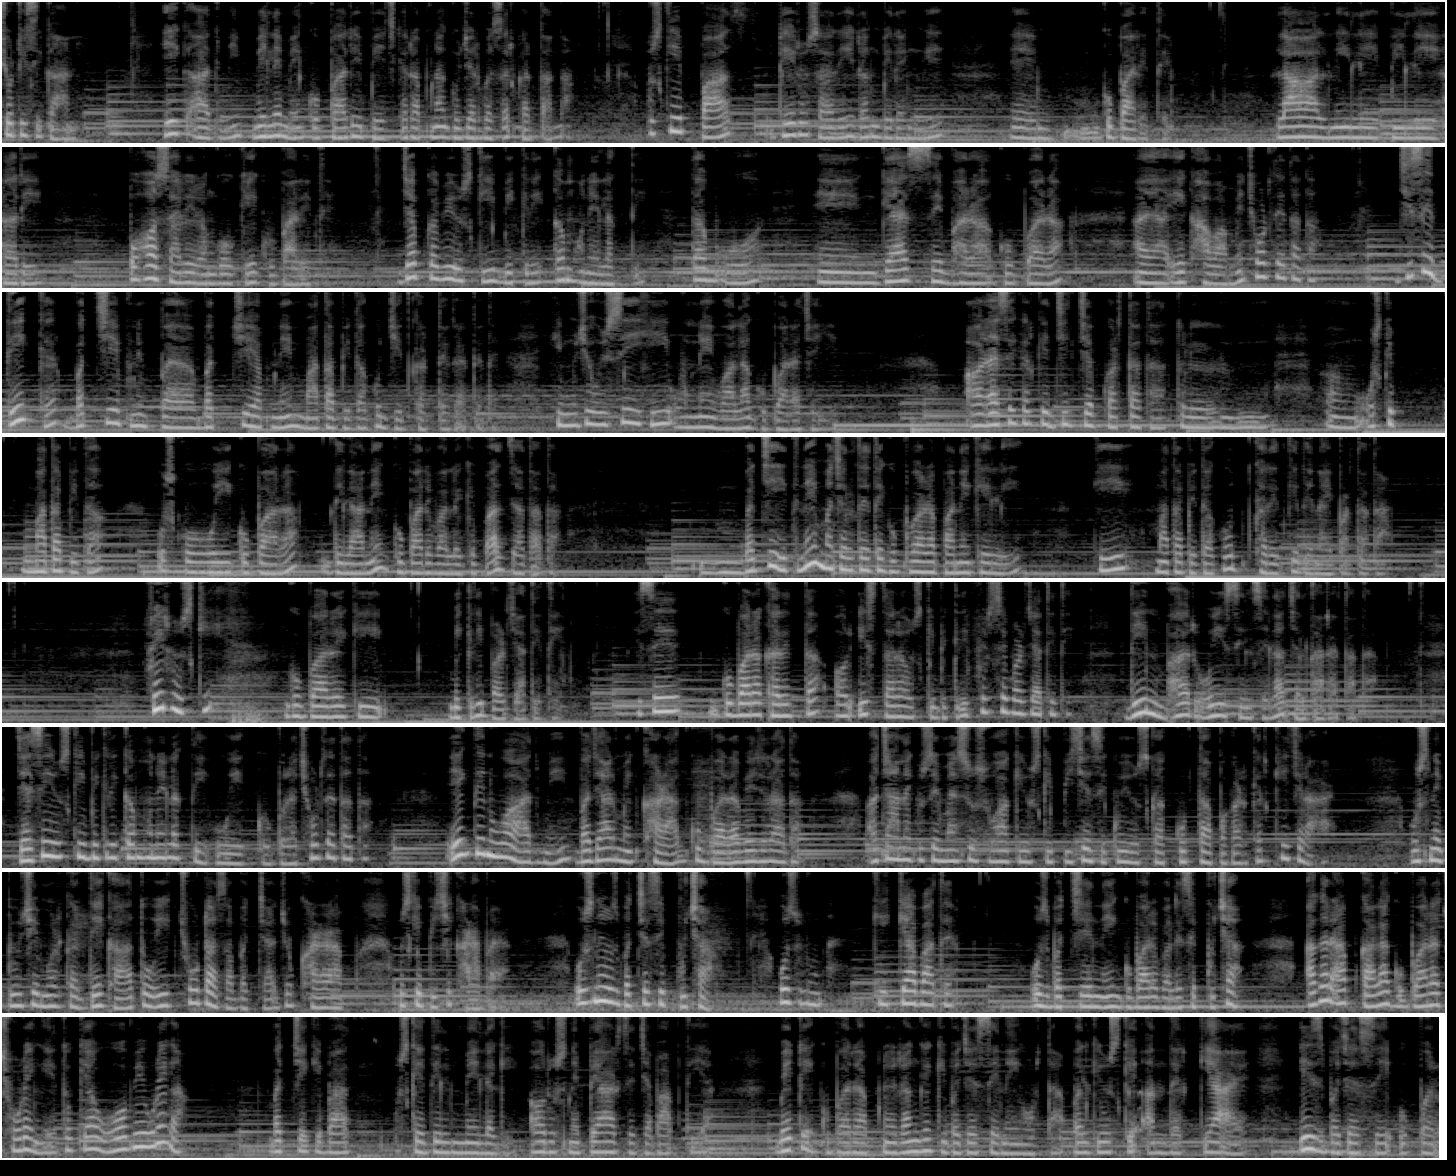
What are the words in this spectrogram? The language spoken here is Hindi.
छोटी सी कहानी। एक आदमी मेले में गुब्बारे बेचकर अपना गुजर बसर करता था। उसके पास ढेरों सारे रंग बिरंगे गुब्बारे थे। लाल, नीले, पीले, हरे, बहुत सारे रंगों के गुब्बारे थे। जब कभी उसकी बिक्री कम होने लगती, तब वो गैस से भरा गुब्बारा एक हवा में छोड़ देता था। जिसे देखकर बच्चे अपने बच्चे अपने माता पिता को जिद करते रहते थे कि मुझे उसे ही उड़ने वाला गुब्बारा चाहिए। और ऐसे करके जिद जब करता था तो उसके माता पिता उसको ये गुब्बारा दिलाने, गुब्बारे वाले के पास जाता था। बच्चे इतने मचलते थे गुब्बारा पाने के लिए कि माता पिता को खरीद के देना ही पड़ता था। फिर उसकी गुब्बारे की बिक्री बढ़ जाती थी। इसे गुब्बारा खरीदता और इस तरह उसकी बिक्री फिर से बढ़ जाती थी। दिन भर वही सिलसिला चलता रहता था। जैसे ही उसकी बिक्री कम होने लगती, वो एक गुब्बारा छोड़ देता था। एक दिन वह आदमी बाज़ार में खड़ा गुब्बारा बेच रहा था। अचानक उसे महसूस हुआ कि उसके पीछे से कोई उसका कुर्ता पकड़कर खींच रहा है। उसने पीछे मुड़कर देखा तो एक छोटा सा बच्चा जो खड़ा, उसके पीछे खड़ा पाया। उसने उस बच्चे से पूछा, उस, की क्या बात है? उस बच्चे ने गुब्बारे वाले से पूछा, अगर आप काला गुब्बारा छोड़ेंगे तो क्या वो भी उड़ेगा? बच्चे की बात उसके दिल में लगी और उसने प्यार से जवाब दिया, बेटे, गुब्बारा अपने रंग की वजह से नहीं उड़ता, बल्कि उसके अंदर क्या है इस वजह से ऊपर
